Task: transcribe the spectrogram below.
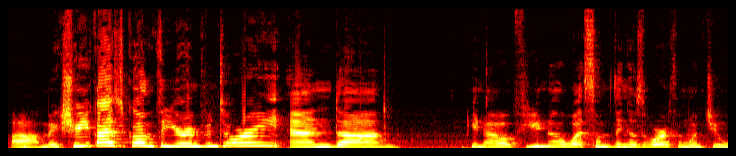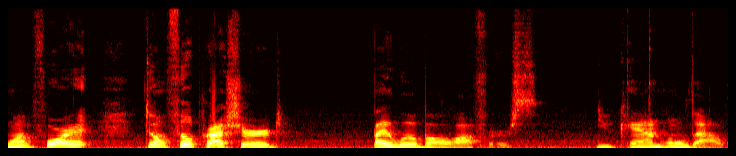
uh, make sure you guys are going through your inventory and uh, you know, if you know what something is worth and what you want for it, don't feel pressured by lowball offers. You can hold out.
